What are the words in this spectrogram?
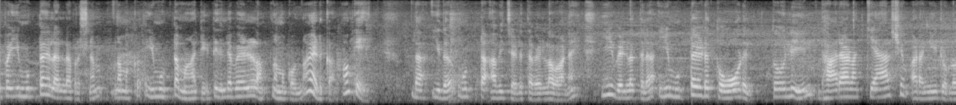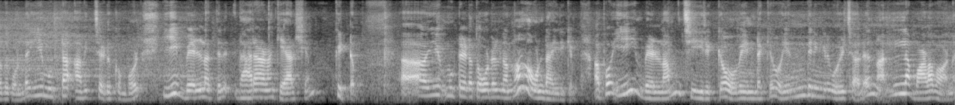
ഇപ്പോൾ ഈ മുട്ടയിലല്ല പ്രശ്നം. നമുക്ക് ഈ മുട്ട മാറ്റിയിട്ട് ഇതിന്റെ വെള്ളം നമുക്കൊന്ന് എടുക്കാം. ഓക്കെ. ഇതാ ഇത് മുട്ട അവിച്ചെടുത്ത വെള്ളമാണ്. ഈ വെള്ളത്തിൽ ഈ മുട്ടയുടെ തോടിൽ തൊലിയിൽ ധാരാളം കാൽഷ്യം അടങ്ങിയിട്ടുള്ളത് കൊണ്ട് ഈ മുട്ട അവിച്ചെടുക്കുമ്പോൾ ഈ വെള്ളത്തിൽ ധാരാളം കാൽഷ്യം കിട്ടും. ഈ മുട്ടയുടെ തോടിൽ നിന്ന് ഉണ്ടായിരിക്കും. അപ്പോൾ ഈ വെള്ളം ചീരയ്ക്കോ വെണ്ടയ്ക്കോ എന്തിനെങ്കിലും ഒഴിച്ചാൽ നല്ല വളമാണ്.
